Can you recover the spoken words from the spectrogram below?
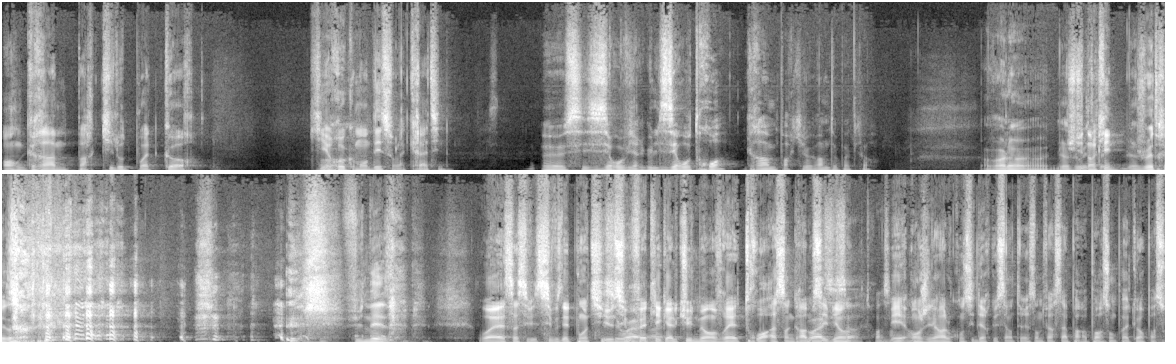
en grammes par kilo de poids de corps qui est Oh. recommandée sur la créatine? Euh, c'est 0,03 grammes par kilogramme de poids de corps. Bah Voilà, bien joué. Bien joué, Trésor. Funaise. Ouais, ça, c'est- si vous êtes pointilleux, Si, si, vous faites ouais. les calculs, mais en vrai, 3 à 5 grammes, Ouais, c'est bien. ça, 300 Mais grammes. en général, on considère que c'est intéressant de faire ça par rapport à son poids de corps parce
